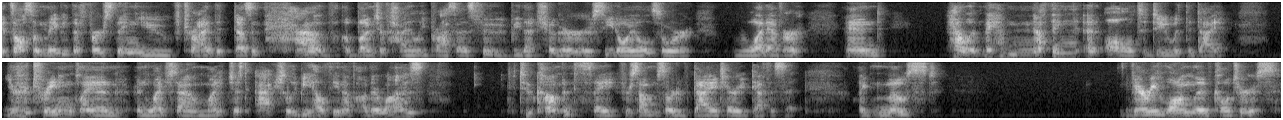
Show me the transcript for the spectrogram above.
it's also maybe the first thing you've tried that doesn't have a bunch of highly processed food, be that sugar or seed oils or whatever. And hell, it may have nothing at all to do with the diet your training plan and lifestyle might just actually be healthy enough otherwise to compensate for some sort of dietary deficit. Like most very long lived cultures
